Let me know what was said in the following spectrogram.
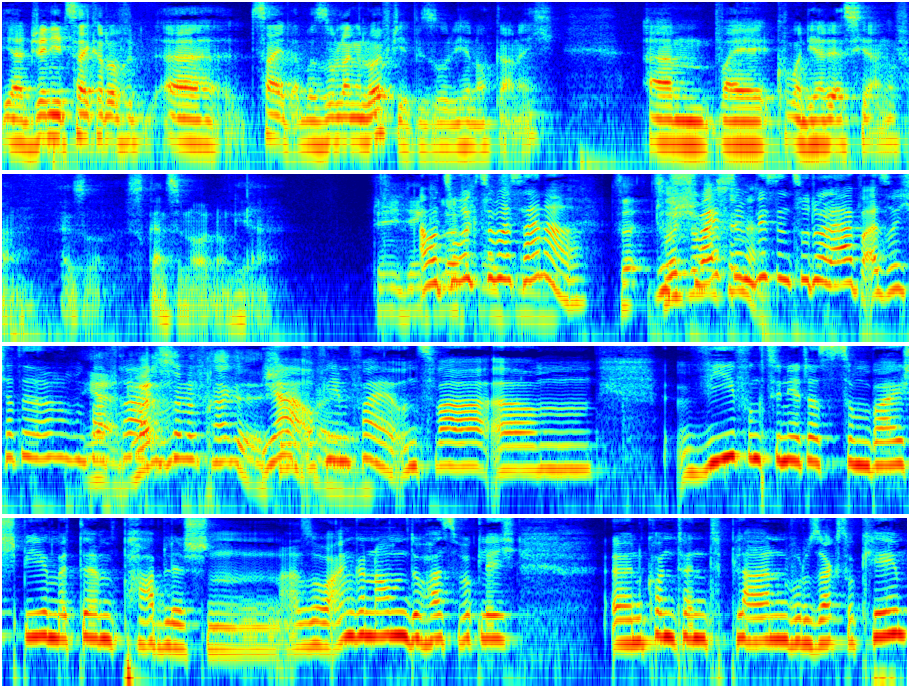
ja, Jenny zeigt gerade auf äh, Zeit, aber so lange läuft die Episode hier noch gar nicht. Ähm, weil, guck mal, die hat erst hier angefangen. Also, ist ganz in Ordnung hier. Jenny aber zurück zu Masana. Zu, du schweifst ein bisschen zu doll ab. Also ich hatte noch ein paar ja, Fragen. Du hattest so eine Frage. Ja, auf Frage. jeden Fall. Und zwar, ähm, wie funktioniert das zum Beispiel mit dem Publishen? Also angenommen, du hast wirklich einen Contentplan, wo du sagst, okay,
